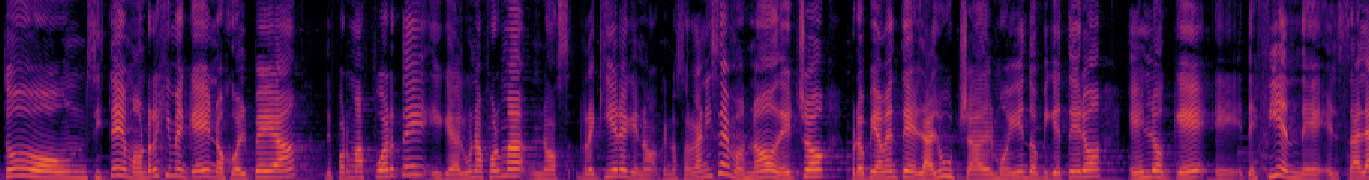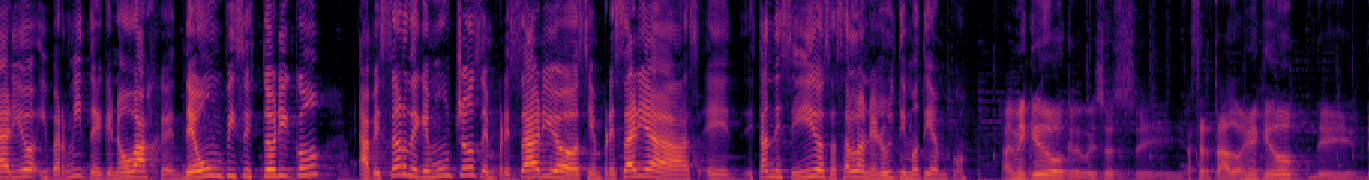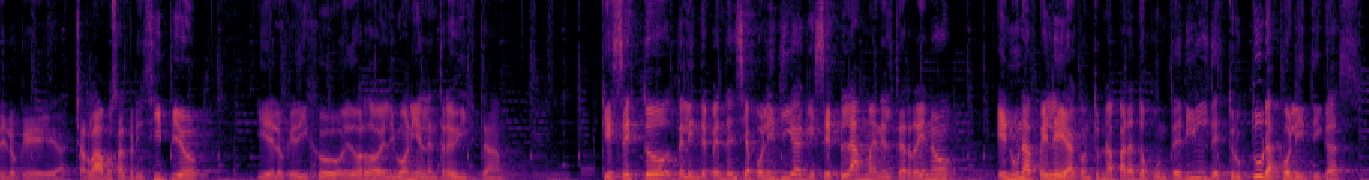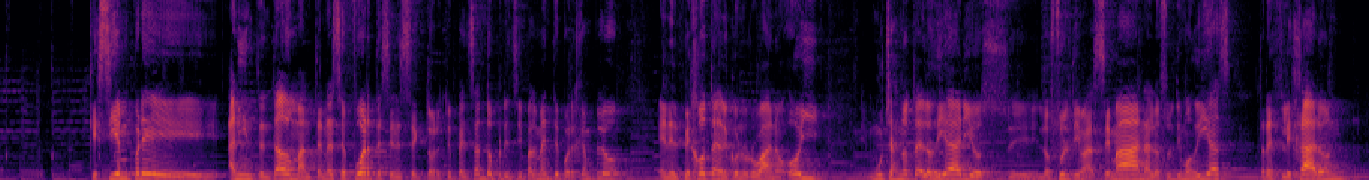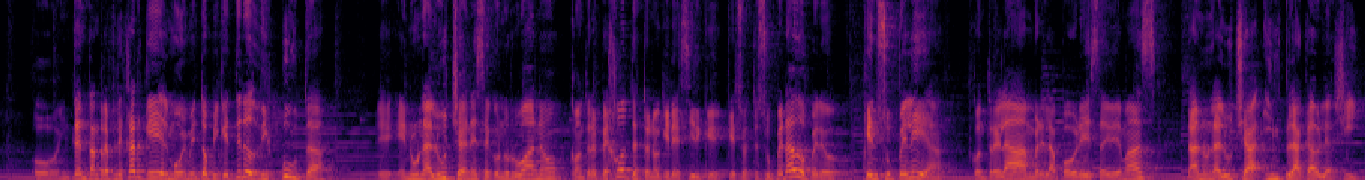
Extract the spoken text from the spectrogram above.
todo un sistema, un régimen que nos golpea de forma fuerte y que de alguna forma nos requiere que, no, que nos organicemos, ¿no? De hecho, propiamente la lucha del movimiento piquetero es lo que eh, defiende el salario y permite que no baje de un piso histórico, a pesar de que muchos empresarios y empresarias eh, están decididos a hacerlo en el último tiempo. A mí me quedó, creo que eso es eh, acertado, a mí me quedó de, de lo que charlábamos al principio y de lo que dijo Eduardo Beliboni en la entrevista, que es esto de la independencia política que se plasma en el terreno en una pelea contra un aparato punteril de estructuras políticas que siempre han intentado mantenerse fuertes en ese sector. Estoy pensando principalmente, por ejemplo, en el PJ en el conurbano. Hoy muchas notas de los diarios, eh, las últimas semanas, los últimos días, reflejaron o intentan reflejar que el movimiento piquetero disputa eh, en una lucha en ese conurbano contra el PJ. Esto no quiere decir que, eso esté superado, pero que en su pelea contra el hambre, la pobreza y demás, dan una lucha implacable allí.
